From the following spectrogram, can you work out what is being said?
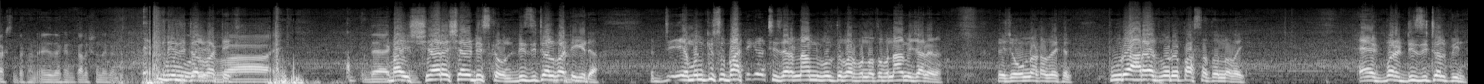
লাগছে দেখেন এই দেখেন কালেকশন দেখেন। ডিজিটাল বাটিক ভাই শেয়ারে শেয়ারে ডিসকাউন্ট ডিজিটাল বাটিক এটা। এমন কিছু বাটিক আছে যারা নামই বলতে পারব না তবে নামই জানে না। এই যে অন্যটা দেখেন পুরো আড়াই বড় পাঁচ হাতর না ভাই। একবার ডিজিটাল প্রিন্ট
